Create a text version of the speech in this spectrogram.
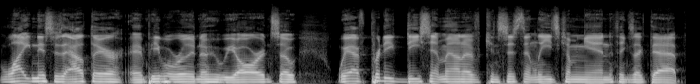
likeness is out there, and people really know who we are. And so we have pretty decent amount of consistent leads coming in and things like that.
